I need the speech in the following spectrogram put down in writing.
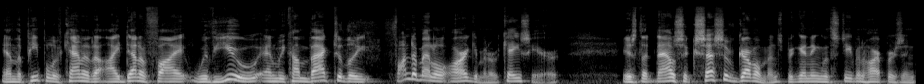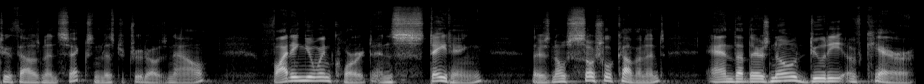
And the people of Canada identify with you. And we come back to the fundamental argument or case here is that now successive governments, beginning with Stephen Harper's in 2006 and Mr. Trudeau's now, fighting you in court and stating there's no social covenant and that there's no duty of care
